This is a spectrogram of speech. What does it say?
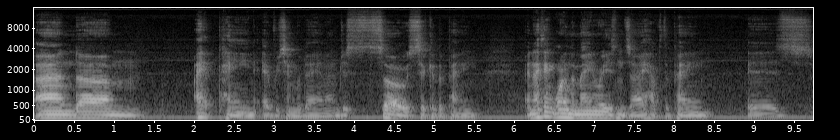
And um, I have pain every single day, and I'm just so sick of the pain. And I think one of the main reasons I have the pain is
